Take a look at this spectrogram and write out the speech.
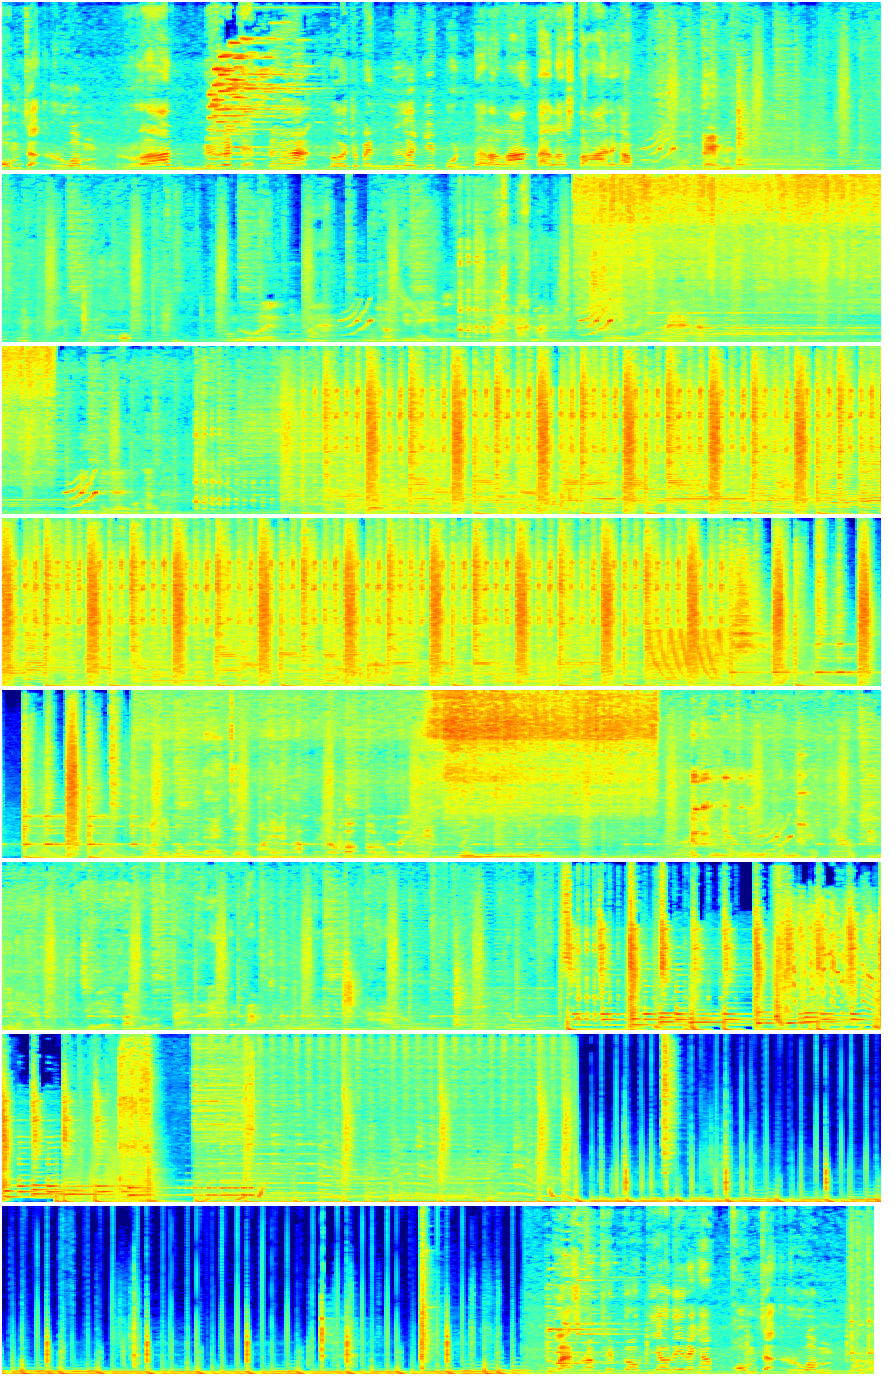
ผมจะรวมร้านเนื้อเด็ดนะฮะ โดยจะเป็นเนื้อญี่ปุ่นแต่ละร้านแต่ละสไตล์นะครับดูเต็ม โอ้ผมรู้เลยว่าคุณผู้ชมคิดอะไรอยู่ ไม่ครับไม่เพอร์เฟกมากครับ ลิ้นใครใหญ่กว่ากันฮะ นี่ร้านคือมั่งเรียงเรามีแค่9ที่นะครับ ชื่อไอ้ฟังดูแปลกๆเลยนะแต่จำชื่อไม่ได้นะฮารุโทริปโตเกียวนี้นะครับ ผมจะรวม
